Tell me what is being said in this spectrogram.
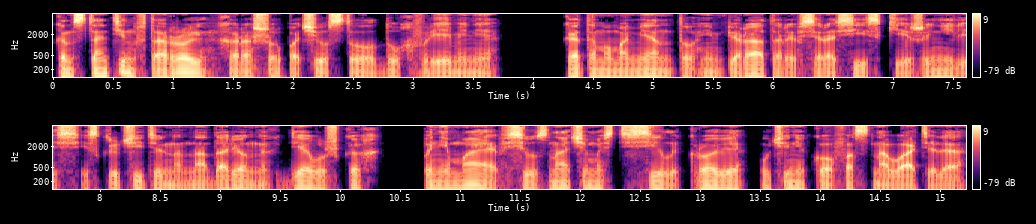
Константин II хорошо почувствовал дух времени. К этому моменту императоры всероссийские женились исключительно на одаренных девушках, понимая всю значимость силы крови учеников-основателя.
